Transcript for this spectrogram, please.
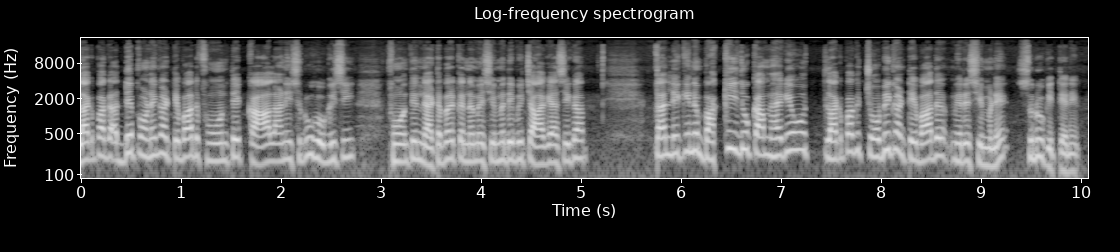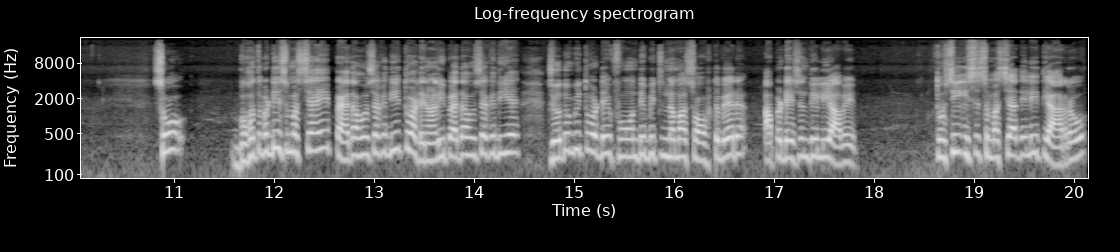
ਲਗਭਗ ਅੱਧੇ ਪੌਣੇ ਘੰਟੇ ਬਾਅਦ ਫੋਨ ਤੇ ਕਾਲ ਆਣੀ ਸ਼ੁਰੂ ਹੋ ਗਈ ਸੀ। ਫੋਨ ਤੇ ਨੈਟਵਰਕ ਨਵੇਂ ਸਿਮ ਦੇ ਵਿੱਚ ਆ ਗਿਆ ਸੀਗਾ। ਤਾਂ ਲੇਕਿਨ ਬਾਕੀ ਜੋ ਕੰਮ ਹੈਗੇ, ਉਹ ਲਗਭਗ 24 ਘੰਟੇ ਬਾਅਦ ਮੇਰੇ ਸਿਮ ਨੇ ਸ਼ੁਰੂ ਕੀਤੇ ਨੇ। ਸੋ ਬਹੁਤ ਵੱਡੀ ਸਮੱਸਿਆ ਇਹ ਪੈਦਾ ਹੋ ਸਕਦੀ ਹੈ, ਤੁਹਾਡੇ ਨਾਲ ਹੀ ਪੈਦਾ ਹੋ ਸਕਦੀ ਹੈ। ਜਦੋਂ ਵੀ ਤੁਹਾਡੇ ਫੋਨ ਦੇ ਵਿੱਚ ਨਵਾਂ ਸੌਫਟਵੇਅਰ ਅਪਡੇਸ਼ਨ ਦੇ ਲਈ ਆਵੇ ਤੁਸੀਂ ਇਸ ਸਮੱਸਿਆ ਦੇ ਲਈ ਤਿਆਰ ਰਹੋ।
